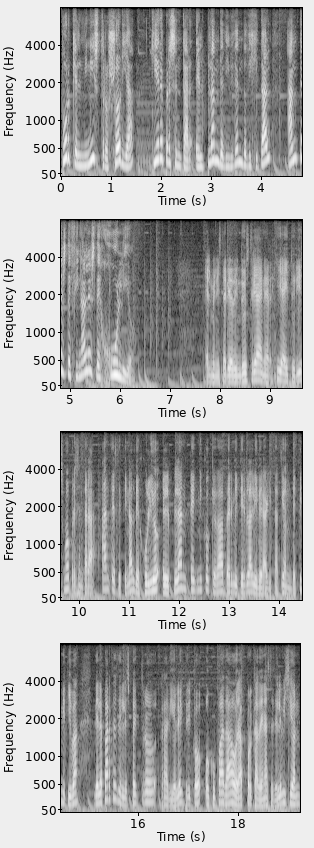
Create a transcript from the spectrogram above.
porque el ministro Soria quiere presentar el plan de dividendo digital antes de finales de julio. El Ministerio de Industria, Energía y Turismo presentará antes de final de julio el plan técnico que va a permitir la liberalización definitiva de la parte del espectro radioeléctrico ocupada ahora por cadenas de televisión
